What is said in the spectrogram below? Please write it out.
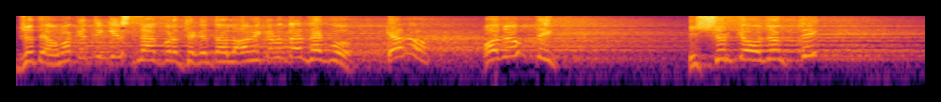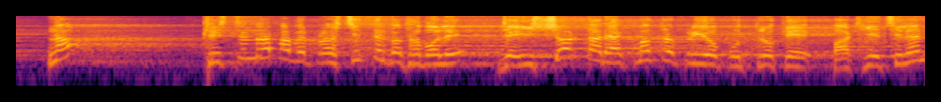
যদি আমাকে জিজ্ঞেস না করে থাকেন তাহলে আমি কেন তাই থাকব? কেন? অযৌক্তিক। ঈশ্বরকে অযৌক্তিক? না। খ্রিস্টানরা পাবে প্রাশ্চিত্যের কথা বলে যে ঈশ্বর তার একমাত্র প্রিয় পুত্রকে পাঠিয়েছিলেন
